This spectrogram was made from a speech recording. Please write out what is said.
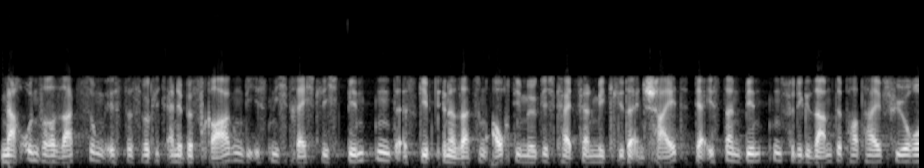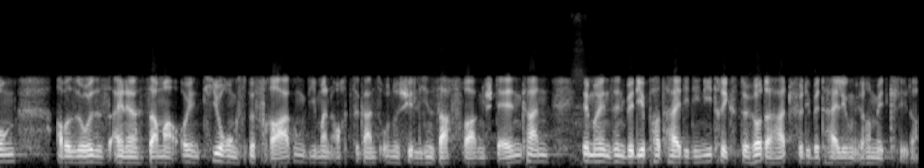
Nach unserer Satzung ist das wirklich eine Befragung, die ist nicht rechtlich bindend. Es gibt in der Satzung auch die Möglichkeit für einen Mitgliederentscheid. Der ist dann bindend für die gesamte Parteiführung. Aber so ist es eine, sagen wir, Orientierungsbefragung, die man auch zu ganz unterschiedlichen Sachfragen stellen kann. Immerhin sind wir die Partei, die die niedrigste Hürde hat für die Beteiligung ihrer Mitglieder.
